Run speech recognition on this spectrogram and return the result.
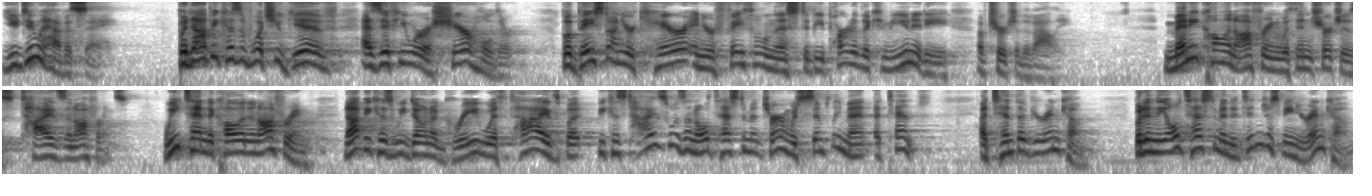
you do have a say. But not because of what you give as if you were a shareholder, but based on your care and your faithfulness to be part of the community of Church of the Valley. Many call an offering within churches tithes and offerings. We tend to call it an offering, not because we don't agree with tithes, but because tithes was an Old Testament term which simply meant a tenth, a tenth of your income. But in the Old Testament, it didn't just mean your income,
